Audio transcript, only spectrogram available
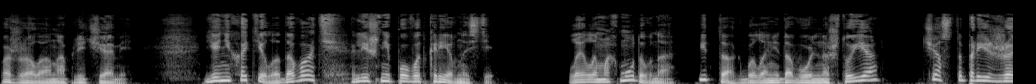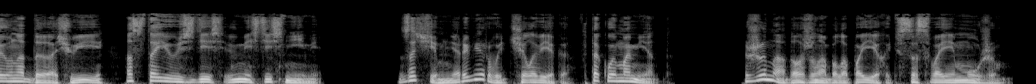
пожала она плечами. Я не хотела давать лишний повод к ревности. Лейла Махмудовна и так была недовольна, что я часто приезжаю на дачу и остаюсь здесь вместе с ними. Зачем нервировать человека в такой момент? Жена должна была поехать со своим мужем.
